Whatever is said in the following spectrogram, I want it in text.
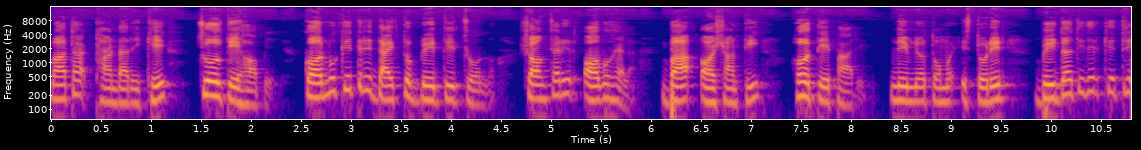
মাথা ঠান্ডা রেখে চলতে হবে। কর্মক্ষেত্রে দায়িত্ব বৃদ্ধির জন্য সংসারের অবহেলা বা অশান্তি হতে পারে। নিম্নতম স্তরের বিদ্যার্থীদের ক্ষেত্রে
